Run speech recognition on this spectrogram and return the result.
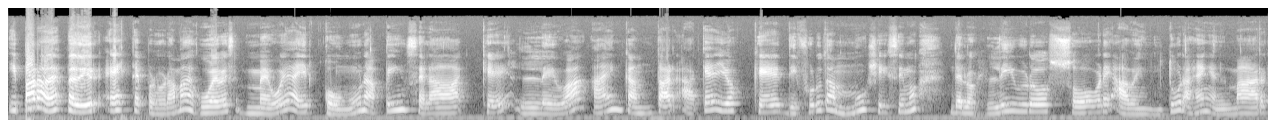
Y para despedir este programa de jueves me voy a ir con una pincelada que le va a encantar a aquellos que disfrutan muchísimo de los libros sobre aventuras en el mar,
